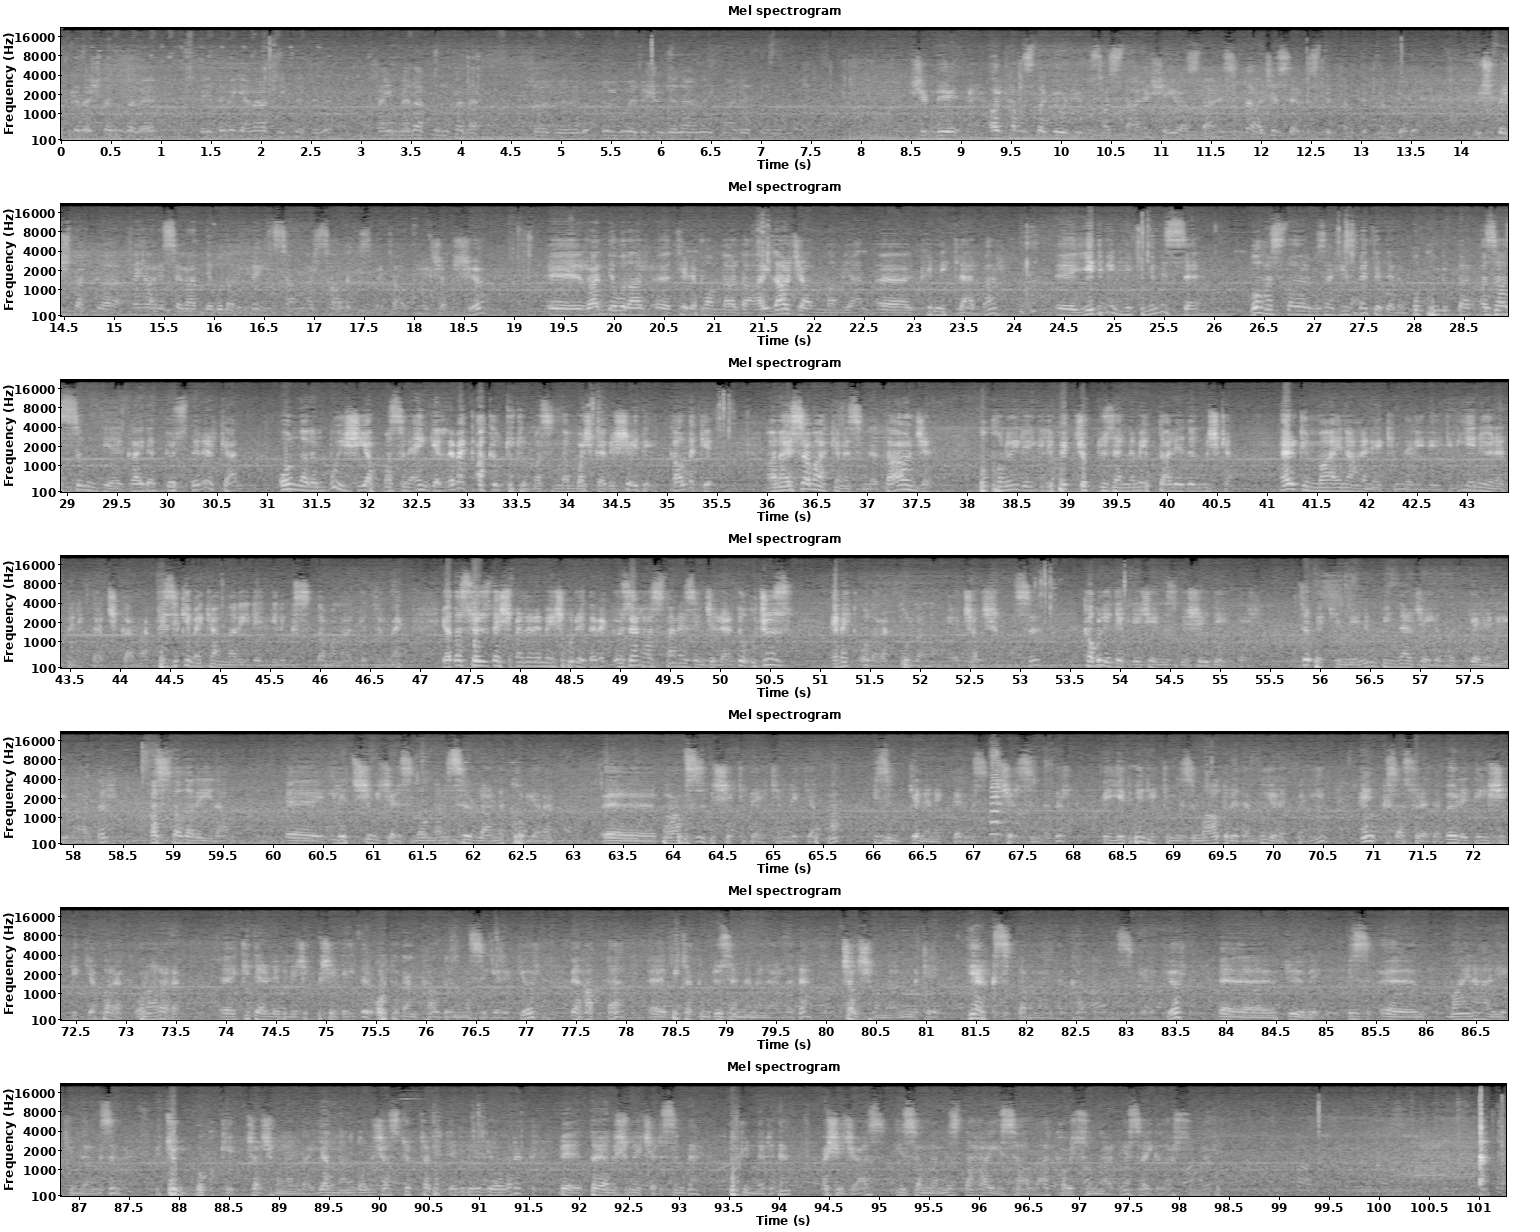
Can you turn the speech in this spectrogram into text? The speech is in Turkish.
arkadaşlarımıza ve TTB Genel Sekreteri Sayın Vedat Bulut'a da söz verelim. Duygu ve düşüncelerini ifade etmemiz. Şimdi arkamızda gördüğümüz hastane, şehir hastanesinde acil servis tıklım tıklım dolu. 3-5 dakika MHRS randevularıyla insanlar sağlık hizmeti almaya çalışıyor. E, randevular e, telefonlarda aylarca alınamayan e, klinikler var. E, 7000 hekimimiz ise bu hastalarımıza hizmet edelim, bu kuyruklar azalsın diye gayret gösterirken onların bu işi yapmasını engellemek akıl tutulmasından başka bir şey değil. Kaldı ki Anayasa Mahkemesi'nde daha önce bu konuyla ilgili pek çok düzenleme iptal edilmişken her gün muayenehane hekimleriyle ilgili yeni yönetmelikler çıkarmak, fiziki mekanlarıyla ilgili kısıtlamalar getirmek ya da sözleşmelere mecbur ederek özel hastane zincirlerinde ucuz emek olarak kullanılmaya çalışılması kabul edebileceğimiz bir şey değildir. Tıp hekimliğinin binlerce yıllık geleneği vardır. Hastalarıyla e, iletişim içerisinde onların sırlarını koruyarak e, bağımsız bir şekilde hekimlik yapmak bizim geleneklerimiz içerisindedir. Ve 7000 hekimimizi mağdur eden bu yönetmeliğin en kısa sürede böyle değişiklik yaparak, onararak e, giderilebilecek bir şey değildir. Ortadan kaldırılması gerekiyor ve hatta e, bir takım düzenlemelerle de çalışmalarındaki diğer kısıtlamaların da kaldırılması gerekiyor. E, biz e, muayenehane hekimlerimizin tüm hukuki çalışmalarında yanlarında olacağız Türk Tabipleri Birliği olarak ve dayanışma içerisinde bu günleri de aşacağız. İnsanlarımız daha iyi sağlığa kavuşsunlar diye saygılar sunuyorum.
